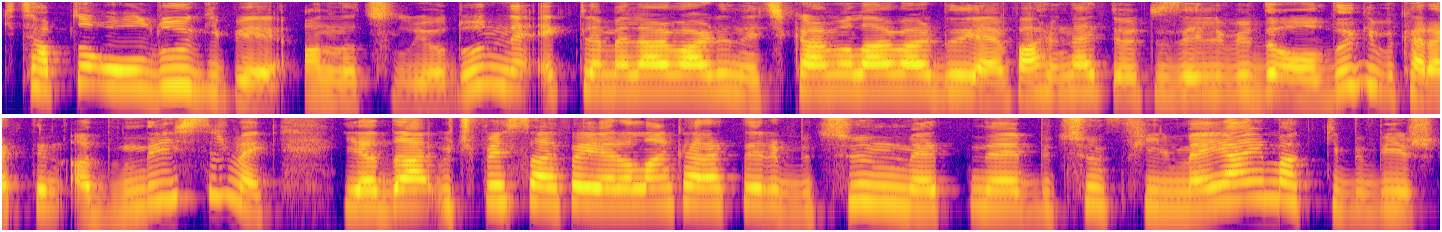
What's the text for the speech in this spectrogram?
kitapta olduğu gibi anlatılıyordu. Ne eklemeler vardı ne çıkarmalar vardı. Yani Fahrenheit 451'de olduğu gibi karakterin adını değiştirmek ya da 3-5 sayfa yer alan karakteri bütün metne, bütün filme yaymak gibi bir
